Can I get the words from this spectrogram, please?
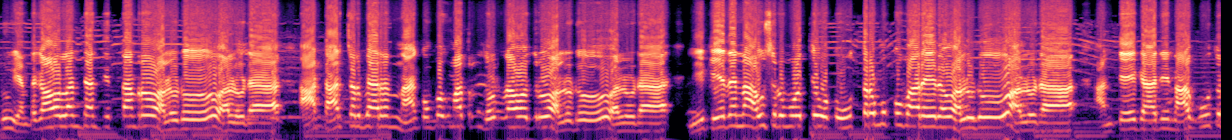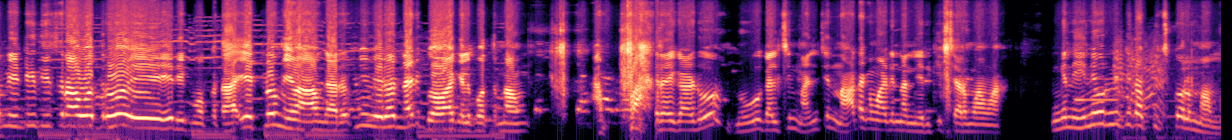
నువ్వు ఎంత కావాలంటే అంత ఇస్తాన్రు అల్లుడు అల్లుడా. ఆ టార్చర్ బేరన్ నా కుంపకు మాత్రం దొరికి రావద్దు అల్లుడు అల్లుడా. నీకేదైనా అవసరం వస్తే ఒక ఉత్తర ముక్కు మారేరు అల్లుడు అల్లుడా. అంతేగాని నా కూతుర్ని ఇంటికి తీసుకురావద్దు. నీకు మొక్కతా. ఎట్లు? మీ మామగారు మేము ఈరోజు నడి గోవాకి వెళ్ళిపోతున్నాం. అబ్బా గాడు నువ్వు కలిసి మంచి నాటకం ఆడి నన్ను ఎరికిచ్చారు మామ. ఇంకా నేనెవరినింటి తప్పించుకోవాలి మామ?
